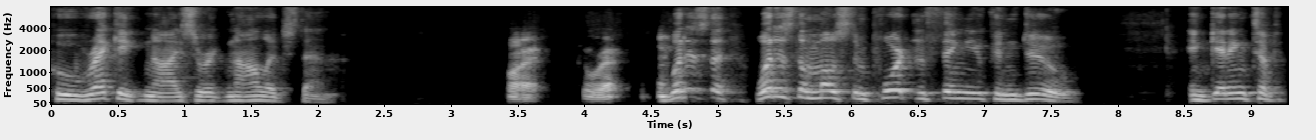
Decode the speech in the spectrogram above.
who recognize or acknowledge them. right correct What is the what is the most important thing you can do in getting to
